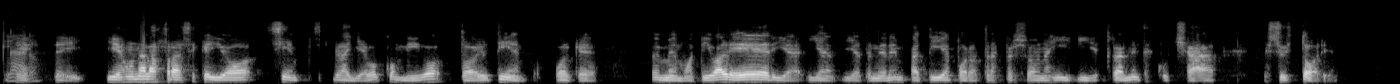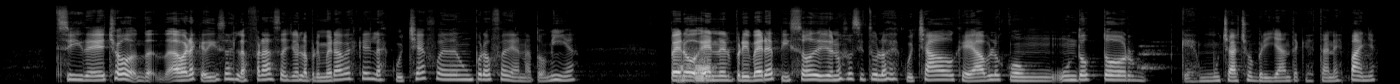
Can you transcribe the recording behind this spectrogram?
Claro. Este, y es una de las frases que yo siempre la llevo conmigo todo el tiempo, porque me motiva a leer y a, y a, tener empatía por otras personas y, realmente escuchar su historia. Sí, de hecho, ahora que dices la frase, yo la primera vez que la escuché fue de un profe de anatomía, pero en el primer episodio, yo no sé si tú lo has escuchado, que hablo con un doctor, que es un muchacho brillante que está en España,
